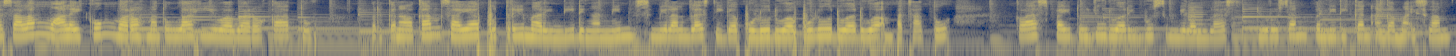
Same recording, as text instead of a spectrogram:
Assalamualaikum warahmatullahi wabarakatuh. Perkenalkan saya Putri Marindi dengan NIM 1930202241 kelas PAI 7 2019 jurusan Pendidikan Agama Islam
